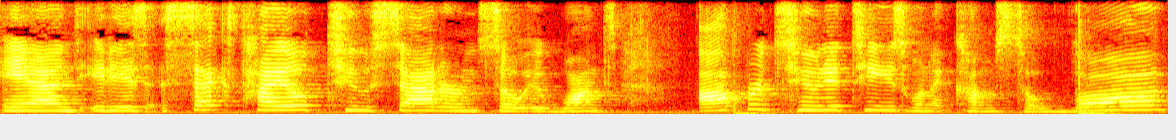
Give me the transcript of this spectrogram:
and it is sextile to Saturn, so it wants opportunities when it comes to law,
